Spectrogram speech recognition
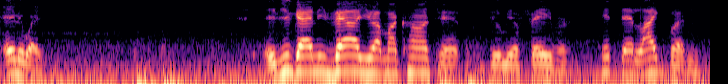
Anyway if you got any value at my content do me a favor. Hit that like button.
